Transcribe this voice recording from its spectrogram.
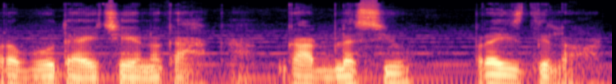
ప్రభు దయచేయును కాక God bless you. Praise the Lord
